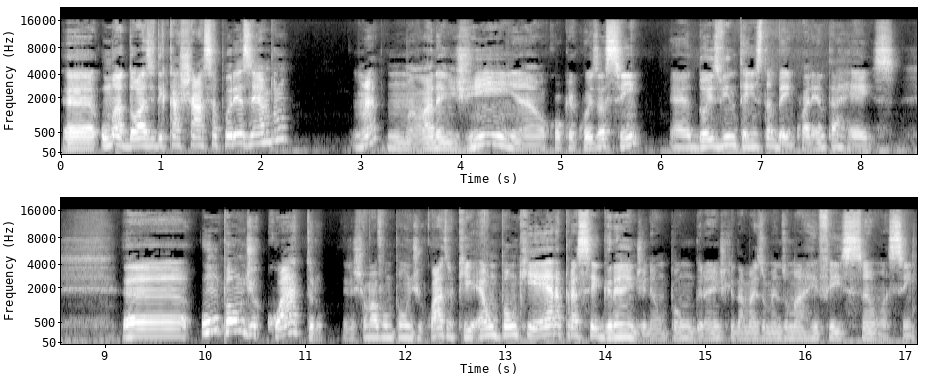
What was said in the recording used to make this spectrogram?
É, uma dose de cachaça, por exemplo, né? uma laranjinha ou qualquer coisa assim, é, dois vinténs também, 40 réis. É, um pão de quatro, eles chamavam um pão de quatro, que é um pão que era para ser grande, né? um pão grande que dá mais ou menos uma refeição assim.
